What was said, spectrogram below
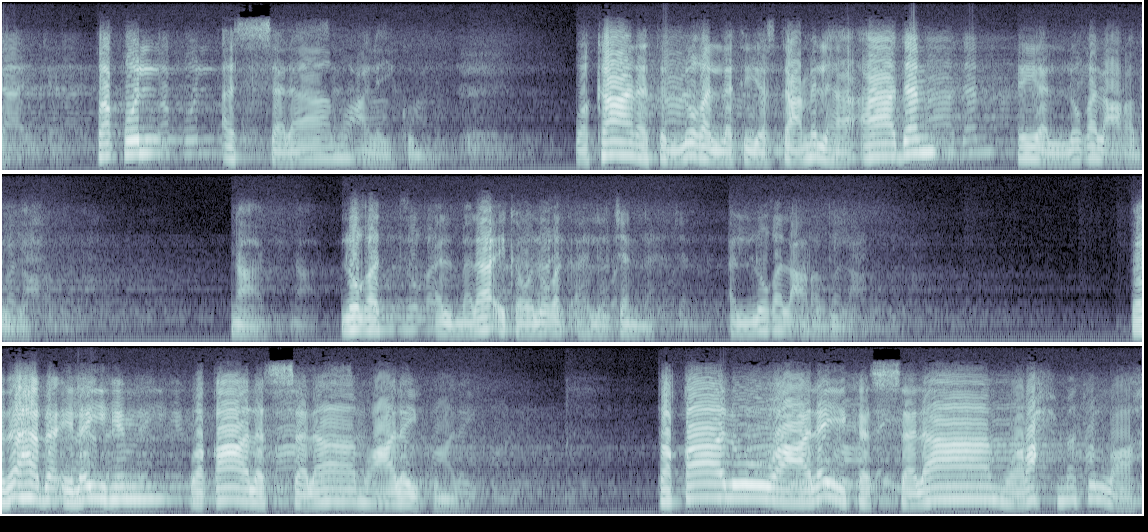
فقل السلام عليكم. وكانت اللغة التي يستعملها آدم هي اللغة العربية. نعم. لغة الملائكة ولغة أهل الجنة. اللغة العربية. فذهب إليهم وقال السلام عليكم. فقالوا وعليك السلام ورحمة الله.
